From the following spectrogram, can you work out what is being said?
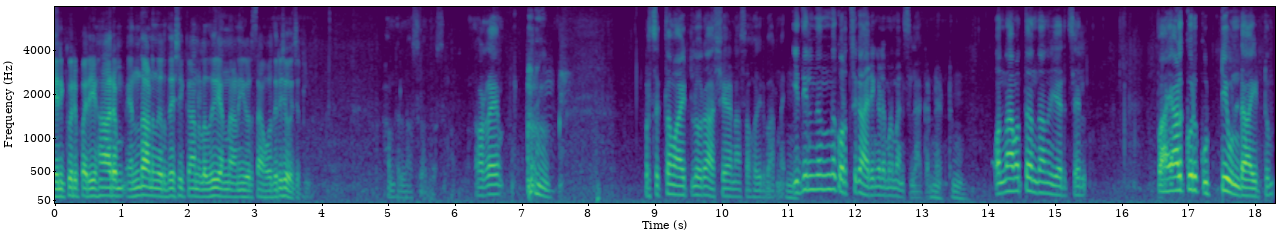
എനിക്കൊരു പരിഹാരം എന്താണ് നിർദ്ദേശിക്കാനുള്ളത് എന്നാണ് ഈ ഒരു സഹോദരി ചോദിച്ചിട്ടുള്ളത്. വളരെ പ്രസക്തമായിട്ടുള്ള ഒരു ആശയമാണ് ആ സഹോദരി പറഞ്ഞത്. ഇതിൽ നിന്ന് കുറച്ച് കാര്യങ്ങൾ നമ്മൾ മനസ്സിലാക്കേണ്ടതുണ്ട്. ഒന്നാമത്തെ എന്താന്ന് വിചാരിച്ചാൽ ഇപ്പം അയാൾക്കൊരു കുട്ടി ഉണ്ടായിട്ടും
